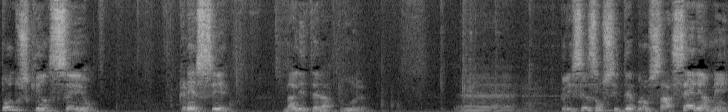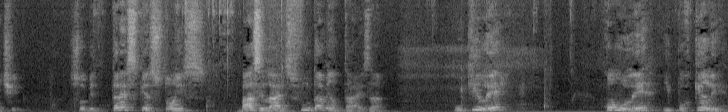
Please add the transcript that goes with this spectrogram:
todos que anseiam crescer na literatura é, precisam se debruçar seriamente sobre três questões basilares, fundamentais. Né? O que ler, como ler e por que ler.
